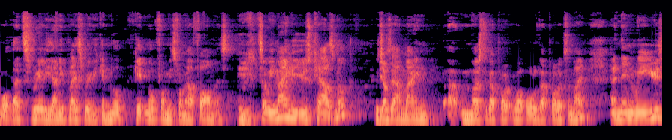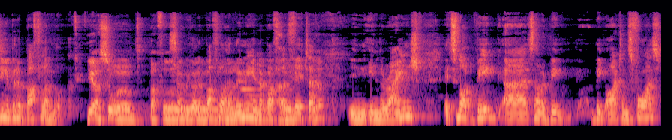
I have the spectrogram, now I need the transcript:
well that's really the only place where we can milk get milk from is from our farmers. So we mainly use cow's milk, which Yep. is our main. Uh, most of our pro- well, all of our products are made, and then we're using a bit of buffalo milk. Yeah, I saw a buffalo. So we've got a buffalo halloumi and a buffalo Halloumi, feta yeah. in in the range. It's not big. Uh, it's not a big big items for us,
